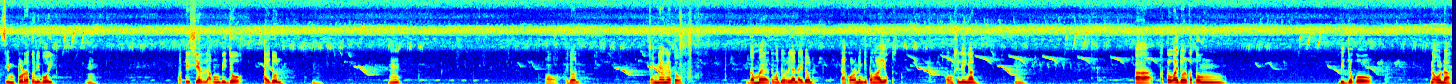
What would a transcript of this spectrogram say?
Simple na to ni Boy. Hmm. Pati share akong video, idol. Hmm. Hmm. Oh, idol. Tingnan na to. Gamay ito nga durian idol. Ako ano ning gipangayo. Akong silingan. Hmm. Ah, kato idol katong video ko nauna.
